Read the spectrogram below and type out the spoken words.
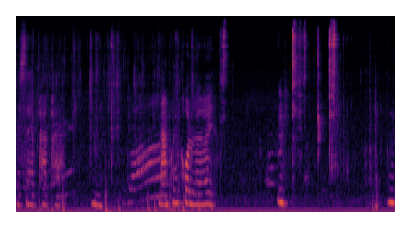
จะแซ่บผักค่ะน้ำข้นๆเลย อืมอืม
